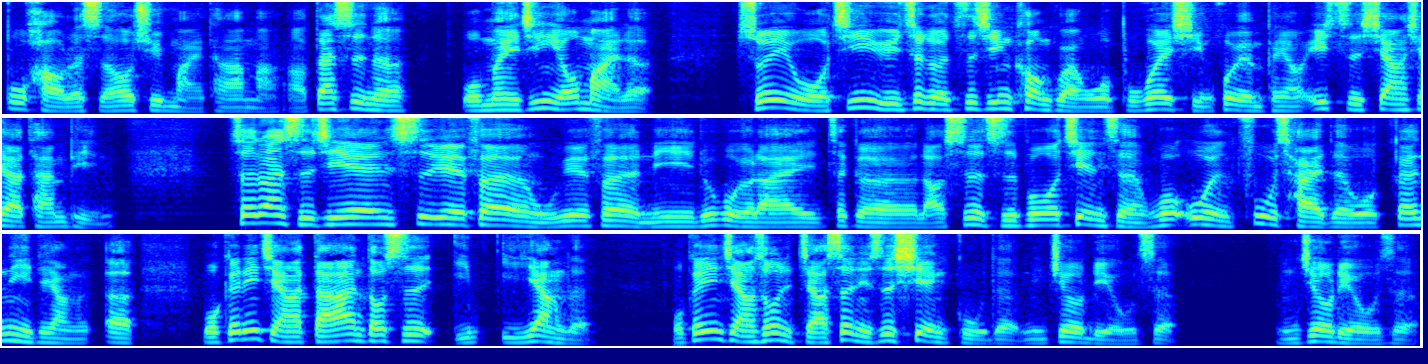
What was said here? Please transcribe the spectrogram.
不好的时候去买它嘛。啊，但是呢，我们已经有买了。所以，我基于这个资金控管，我不会请会员朋友一直向下摊平。这段时间，四月份、五月份，你如果有来这个老师的直播见证或问复采的，我跟你讲，呃，我跟你讲的答案都是一一样的。我跟你讲说，假设你是现股的，你就留着，你就留着。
